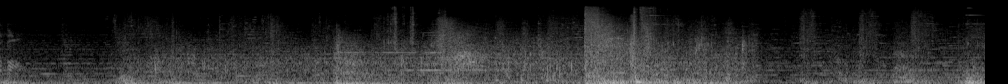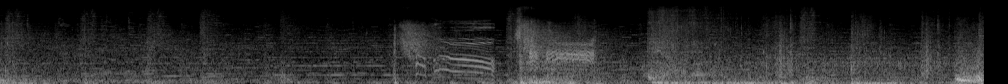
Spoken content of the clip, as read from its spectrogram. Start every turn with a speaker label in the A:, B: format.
A: terrible. Oh!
